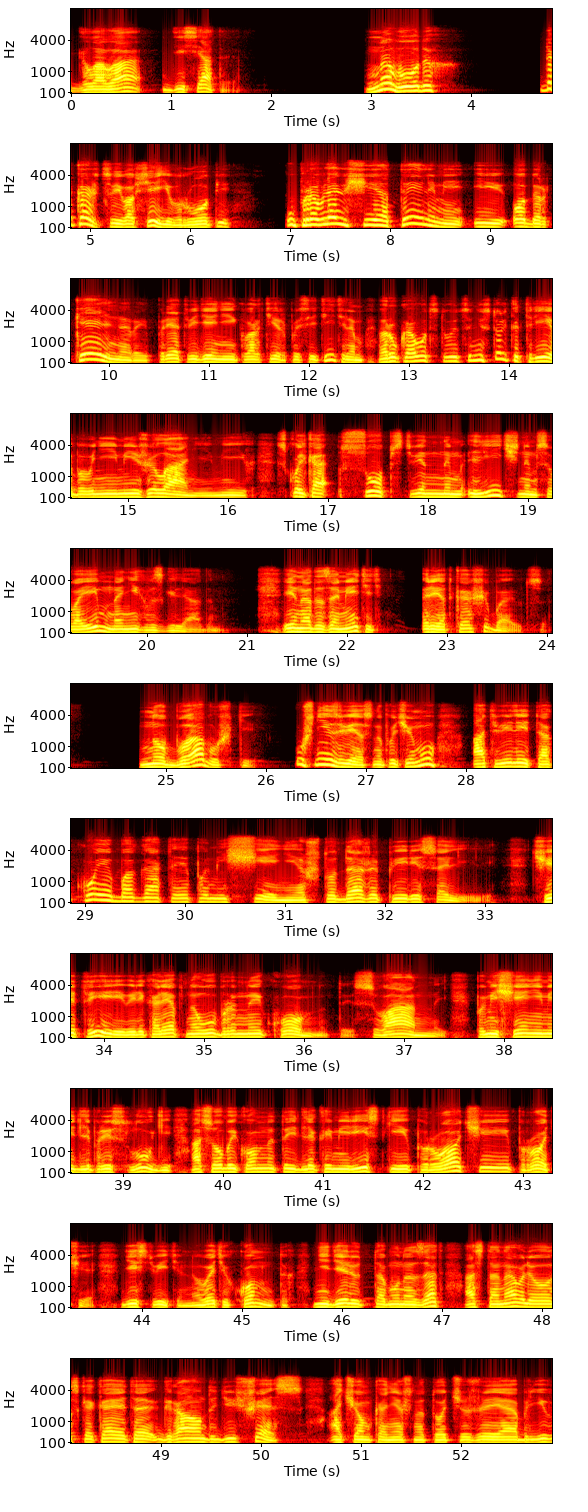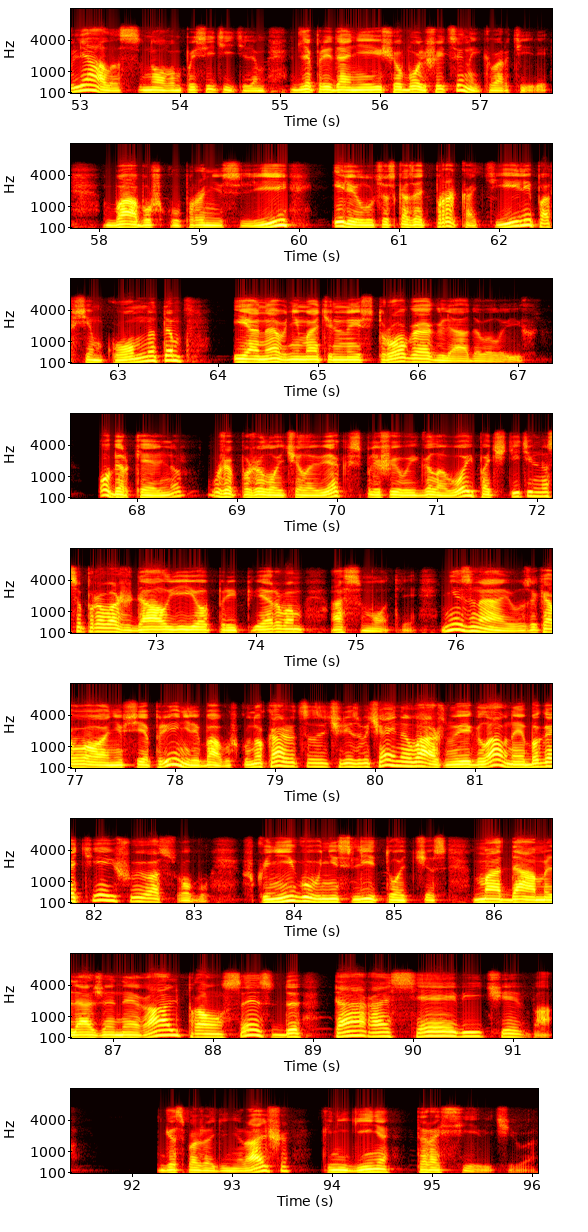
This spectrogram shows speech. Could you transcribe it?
Глава десятая. На водах, да кажется и во всей Европе, управляющие отелями и оберкельнеры при отведении квартир посетителям руководствуются не столько требованиями и желаниями их, сколько собственным личным своим на них взглядом. И надо заметить, редко ошибаются. Но бабушки, уж неизвестно почему, отвели такое богатое помещение, что даже пересолили. Четыре великолепно убранные комнаты с ванной, помещениями для прислуги, особой комнатой для камеристки и прочее, и прочее. Действительно, в этих комнатах неделю тому назад останавливалась какая-то гранд-дюшесс, о чем, конечно, тотчас же и объявлялось новым посетителям для придания еще большей цены квартире. Бабушку пронесли или лучше сказать, прокатили по всем комнатам, и она внимательно и строго оглядывала их. Оберкельнер, уже пожилой человек с плешивой головой, почтительно сопровождал ее при первом осмотре. Не знаю, за кого они все приняли бабушку, но, кажется, за чрезвычайно важную и, главное, богатейшую особу. В книгу внесли тотчас «Мадам ла Женераль Принцесс де Тарасевичева. Госпожа генеральша, княгиня Тарасевичева.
